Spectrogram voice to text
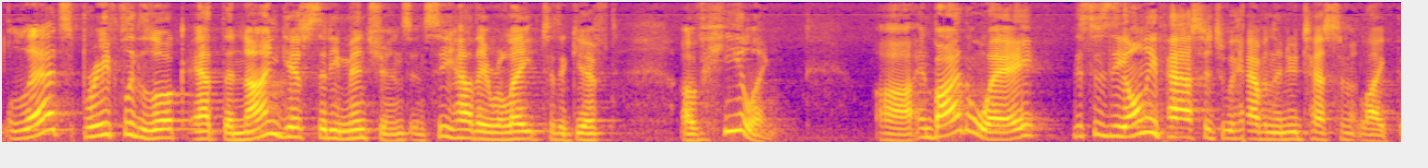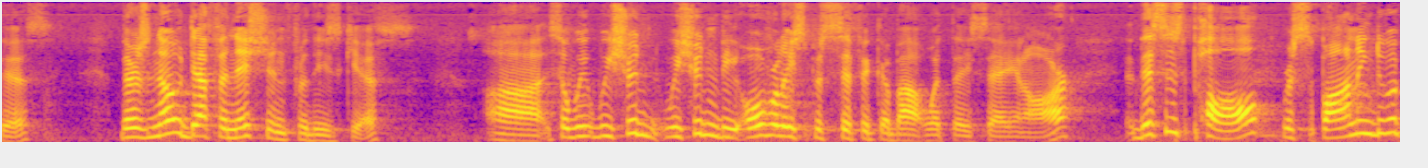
let's briefly look at the nine gifts that he mentions and see how they relate to the gift of healing. Uh, and by the way, this is the only passage we have in the New Testament like this. There's no definition for these gifts. Uh, so we, we, shouldn't, we shouldn't be overly specific about what they say and are. This is Paul responding to a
